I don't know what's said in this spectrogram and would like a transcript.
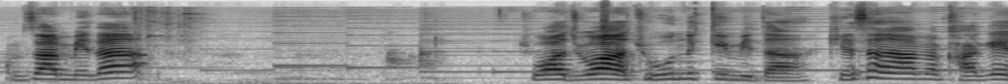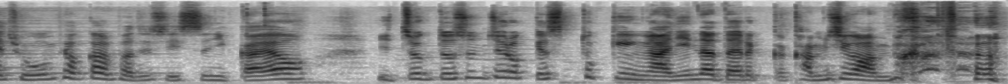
감사합니다. 좋아 좋아 좋은 느낌이다. 계산하면 가게에 좋은 평가를 받을 수 있으니까요. 이쪽도 순조롭게 스토킹 아니나 다를까 감시가 완벽하다.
